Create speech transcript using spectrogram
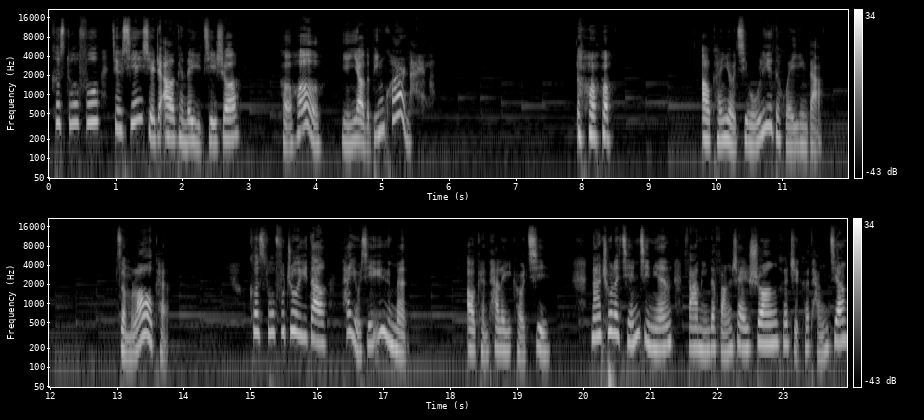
科斯托夫就先学着奥肯的语气说：“吼吼，您要的冰块来了。”哈哈，奥肯有气无力的回应道：“怎么了，奥肯？”克斯托夫注意到他有些郁闷，奥肯叹了一口气，拿出了前几年发明的防晒霜和止咳糖浆。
